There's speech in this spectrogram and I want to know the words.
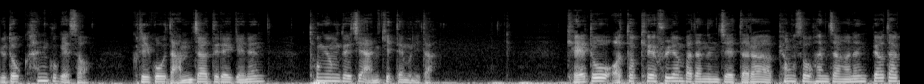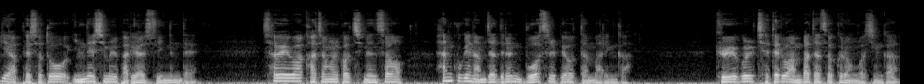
유독 한국에서 그리고 남자들에게는 통용되지 않기 때문이다. 개도 어떻게 훈련받았는지에 따라 평소 환장하는 뼈다귀 앞에서도 인내심을 발휘할 수 있는데 사회와 가정을 거치면서 한국의 남자들은 무엇을 배웠단 말인가? 교육을 제대로 안 받아서 그런 것인가?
